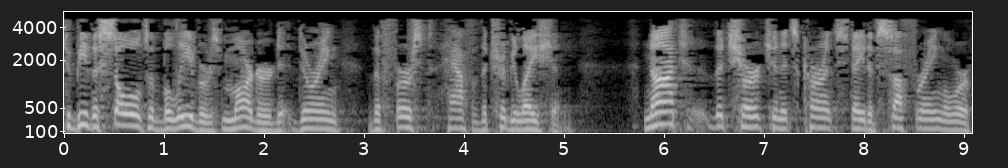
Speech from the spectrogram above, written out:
to be the souls of believers martyred during the first half of the tribulation. Not the church in its current state of suffering or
